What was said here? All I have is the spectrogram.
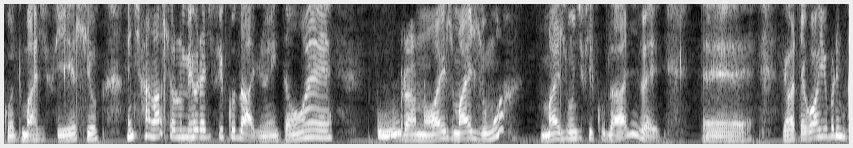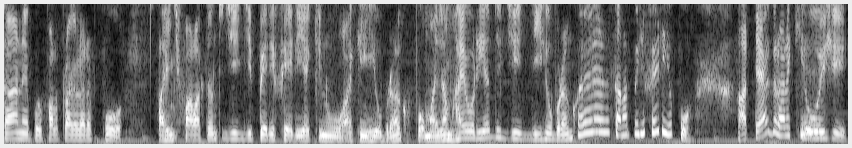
Quanto mais difícil, a gente já nasceu no meio da dificuldade, né? Então é, Sim. pra nós, mais uma, mais uma dificuldade, velho. É, eu até gosto de brincar, né? Pô, eu falo pra galera, pô, a gente fala tanto de, de periferia aqui, no, aqui em Rio Branco, pô, mas a maioria de, de, de Rio Branco é, tá na periferia, pô. Até a galera que é. hoje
